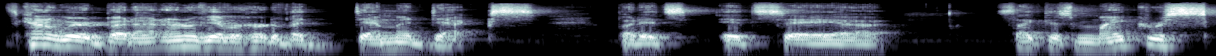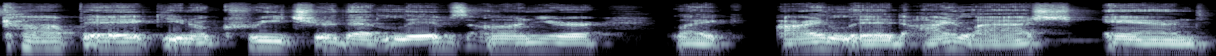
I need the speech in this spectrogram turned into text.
it's kind of weird, but I don't know if you ever heard of a Demodex, but it's it's a uh, it's like this microscopic, you know, creature that lives on your like eyelid, eyelash. And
